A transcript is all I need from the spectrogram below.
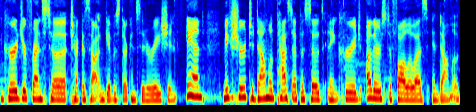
Encourage your friends to check us out and give us their consideration. And make sure to download past episodes and encourage others to follow us and download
